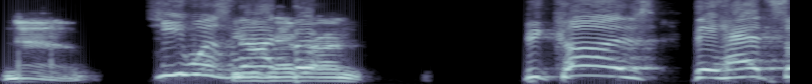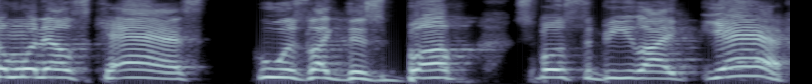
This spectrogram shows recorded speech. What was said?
No. He was he not was the, on... because they had someone else cast who was like this buff, supposed to be like, yeah,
